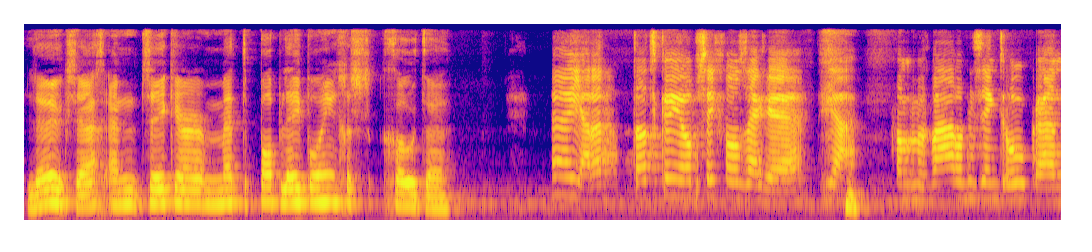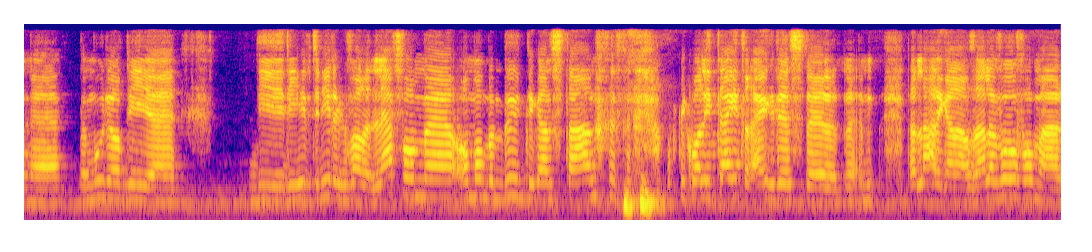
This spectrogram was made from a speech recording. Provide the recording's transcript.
Leuk zeg. En zeker met de paplepel ingeschoten. Ja, dat, dat kun je op zich wel zeggen. Ja. Van mijn vader die zingt ook en mijn moeder die die, die heeft in ieder geval het lef om, om op een bühne te gaan staan. of de kwaliteit er echt is, dat laat ik aan haar zelf over. Maar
